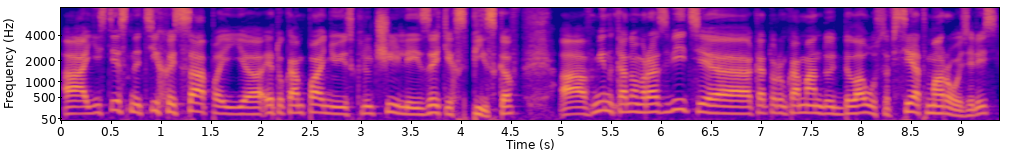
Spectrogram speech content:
А, естественно, тихой сапой эту компанию исключили из этих списков. А в в Минэкономразвития, которым командует Белоусов, все отморозились.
